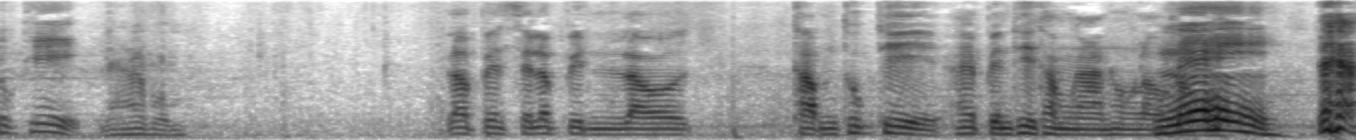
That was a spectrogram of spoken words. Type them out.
ทุกที่นะครับผม เราเป็นศิลปินเรา ทำทุกที่ให้เป็นที่ทำงานของเรานี่ เนี่ย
